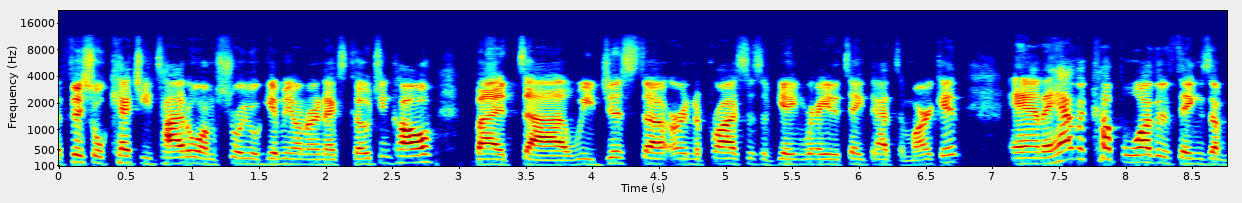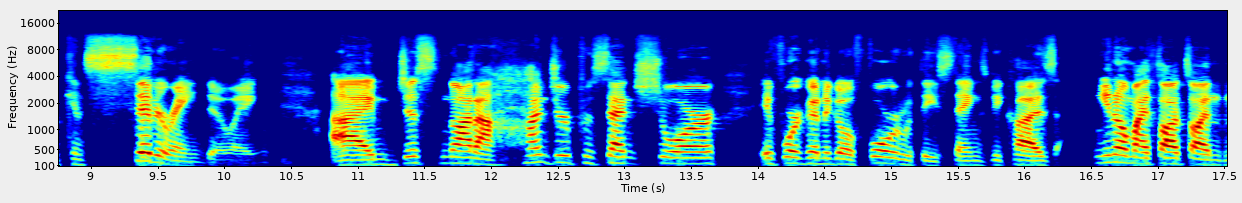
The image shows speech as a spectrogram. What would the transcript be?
official catchy title, I'm sure you'll give me on our next coaching call, but uh, we just uh, are in the process of getting ready to take that to market. And I have a couple other things I'm considering doing. I'm just not a hundred percent sure if we're going to go forward with these things because you know my thoughts on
